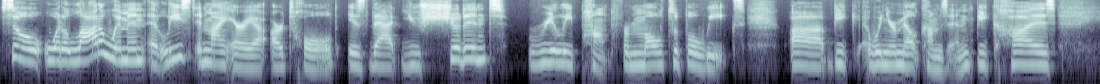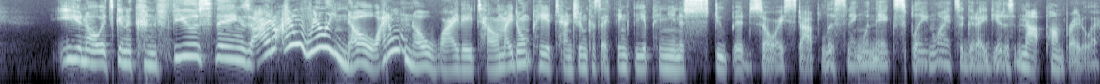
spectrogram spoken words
so what a lot of women, at least in my area, are told is that you shouldn't really pump for multiple weeks uh, be- when your milk comes in because you know, it's going to confuse things. I don't, I don't really know. I don't know why they tell them. I don't pay attention because I think the opinion is stupid. So I stop listening when they explain why it's a good idea to not pump right away.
